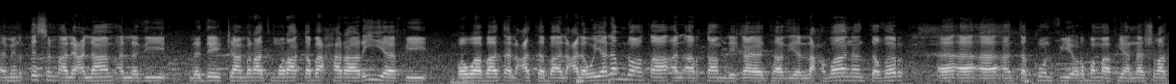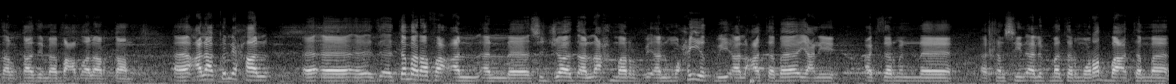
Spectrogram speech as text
من قسم الإعلام الذي لديه كاميرات مراقبة حرارية في بوابات العتبة العلوية. لم نعطى الأرقام لغاية هذه اللحظة. ننتظر آه، أن تكون في ربما في النشرات القادمة بعض الأرقام. على كل حال تم رفع السجاد الأحمر في المحيط بالعتبة يعني أكثر من خمسين ألف متر مربع تم آه،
